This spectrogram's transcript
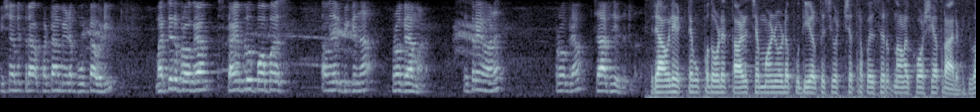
വിശ്വാമിത്ര പട്ടാമ്പിയുടെ പൂക്കാവടി മറ്റൊരു പ്രോഗ്രാം സ്കൈ ബ്ലൂ പോപ്പേഴ്സ് അവതരിപ്പിക്കുന്ന പ്രോഗ്രാമാണ്. ഇത്രയുമാണ് പ്രോഗ്രാം ചാർജ് ചെയ്തിട്ടുള്ളത്. രാവിലെ എട്ട് മുപ്പതോടെ താഴെച്ചമ്മാനോട് പുതിയർത്ത് ശിവക്ഷേത്ര പരിസരത്ത് നിന്നാണ് ഘോഷയാത്ര ആരംഭിക്കുക.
